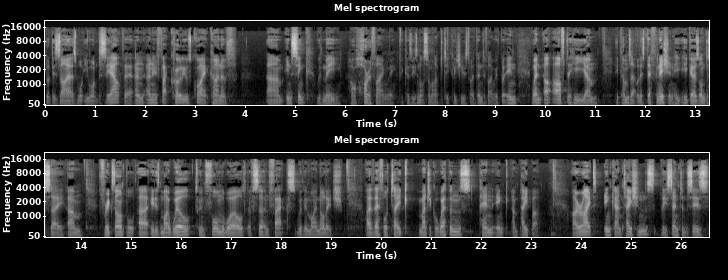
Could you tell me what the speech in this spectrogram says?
your desires, what you want to see out there. And, and in fact, Crowley was quite kind of um, in sync with me, horrifyingly, because he's not someone I particularly choose to identify with. But in, when, uh, after he, um, he comes out with this definition, he, he goes on to say, um, for example, uh, it is my will to inform the world of certain facts within my knowledge. I therefore take magical weapons, pen, ink, and paper. I write incantations, these sentences,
